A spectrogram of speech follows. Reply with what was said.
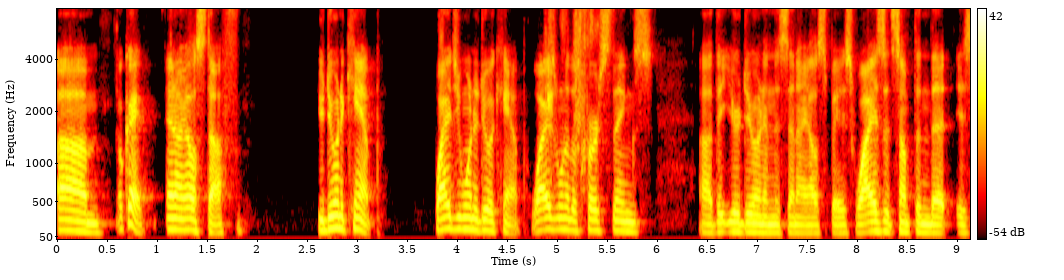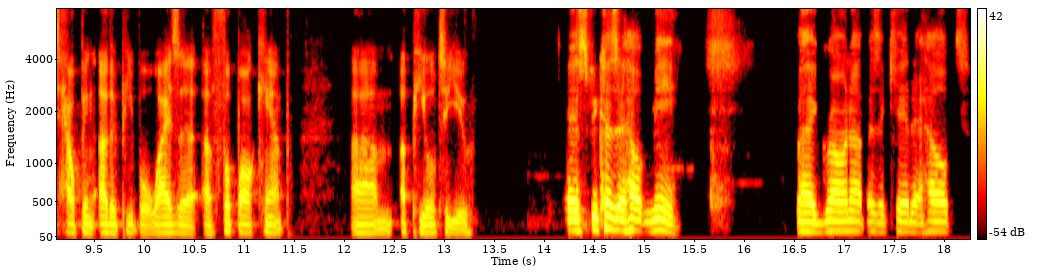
Um, okay, NIL stuff. You're doing a camp. Why did you want to do a camp? Why is one of the first things uh, that you're doing in this NIL space? Why is it something that is helping other people? Why is a, a football camp um, appeal to you? It's because it helped me. Like growing up as a kid, it helped.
